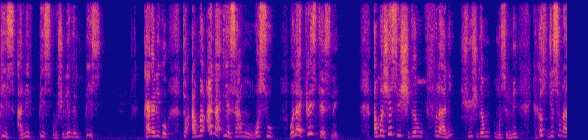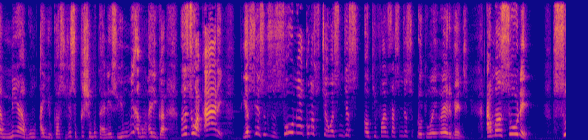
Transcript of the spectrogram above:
peace I live peace. We should live in peace. Ka gani ko? To amma ana iya samun wasu wallahi Christians ne. Amma she su yi shigan fulani su yi shigan musulmi kaga su je suna miyagun ayyuka su je su kashe mutane su yi miyagun ayyuka. In suka kare ya su su su suna kuma su ce wai sun je su ɗauki fansa sun je su ɗauki wai revenge. Amma su ne su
